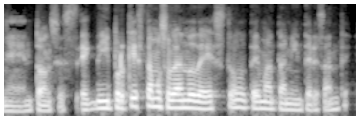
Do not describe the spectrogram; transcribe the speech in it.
Entonces, eh, ¿y por qué estamos hablando de esto? Un tema tan interesante.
